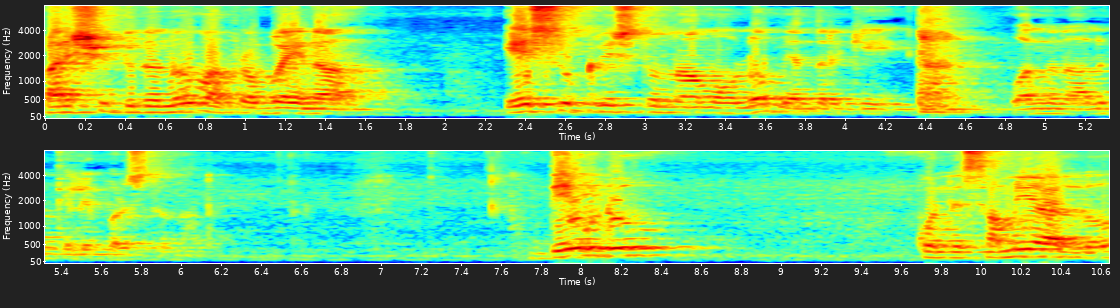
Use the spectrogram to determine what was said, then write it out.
పరిశుద్ధులను మా ప్రభు అయిన యేసుక్రీస్తు నామంలో మీ అందరికీ వందనాలు తెలియపరుస్తున్నాను. దేవుడు కొన్ని సమయాల్లో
